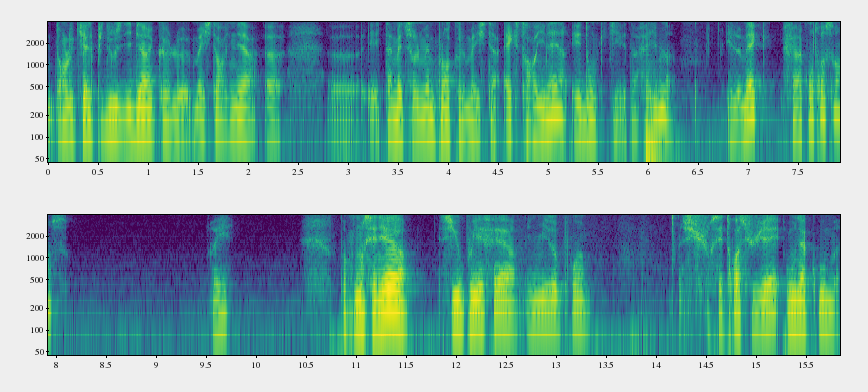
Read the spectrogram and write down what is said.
dans lequel Pidouze dit bien que le magistère ordinaire euh, euh, est à mettre sur le même plan que le magistère extraordinaire, et donc qu'il est infaillible. Et le mec fait un contresens. Vous voyez? Donc, monseigneur, si vous pouviez faire une mise au point sur ces trois sujets, unacum,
